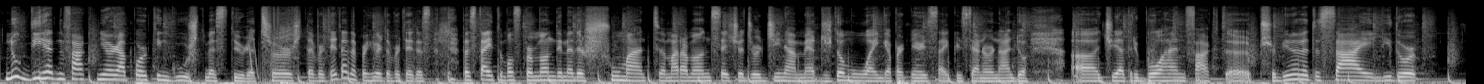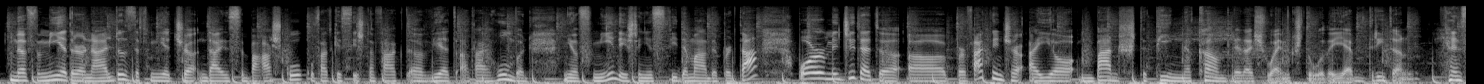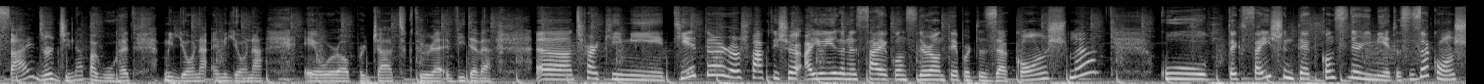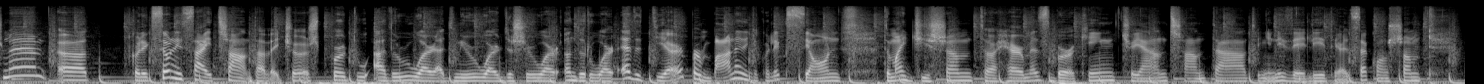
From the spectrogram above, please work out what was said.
nuk dihet në fakt një raport i ngushtë mes tyre, që është e vërteta dhe për hir të vërtetës. Pastaj të mos përmendim edhe shumat marramendëse që Georgina merr çdo muaj nga partneri i saj Cristiano Ronaldo, uh, që i atribuohen në fakt shërbimeve të saj lidhur me fëmijët e Ronaldos dhe fëmijët që ndajnë së bashku, ku fatkeqësisht në fakt vjet ata e humbën një fëmijë dhe ishte një sfidë e madhe për ta, por megjithatë uh, për faktin që ajo mban shtëpinë në këmbë, le ta quajmë kështu dhe jep dritën e saj, Georgina paguhet miliona e miliona euro përgjatë këtyre viteve. Uh, çfarë uh, kemi tjetër? Është fakti që ajo jetën e saj e konsideron tepër të zakonshme, ku teksa ishim tek konsiderimi i jetës së zakonshme, uh, koleksioni i saj i çantave që është për t'u adhuruar, admiruar, dëshiruar, ëndërruar e të tjerë, përmban edhe një koleksion të magjishëm të Hermes Birkin, që janë çanta të një niveli të jashtëzakonshëm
